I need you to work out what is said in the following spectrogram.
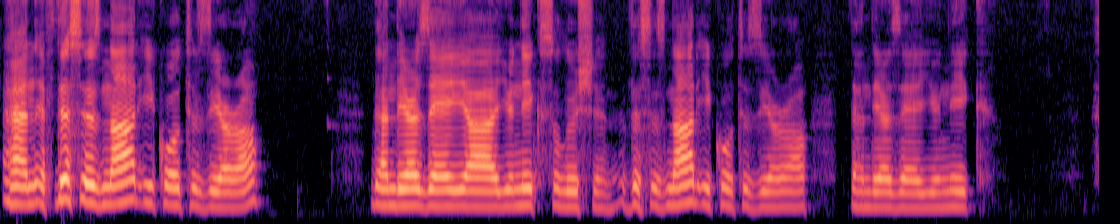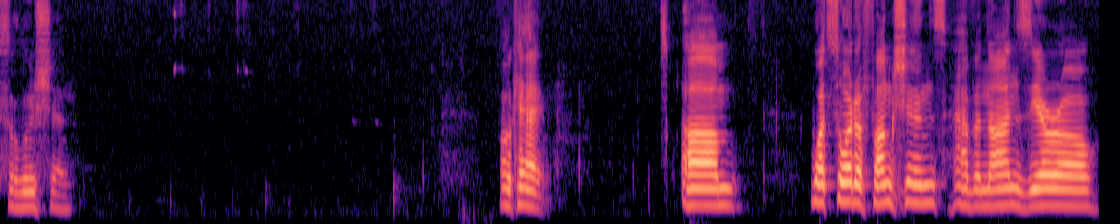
And if this is not equal to 0, then there's a uh, unique solution. If this is not equal to 0, then there's a unique solution. Okay. Um, what sort of functions have a non-zero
